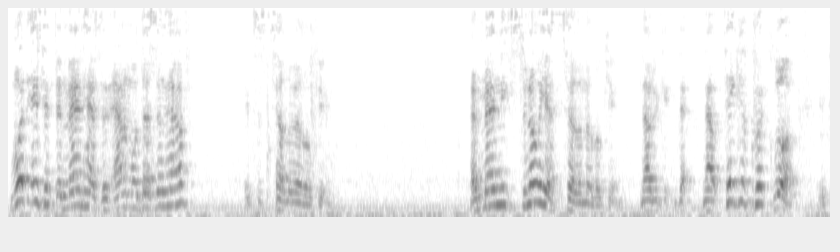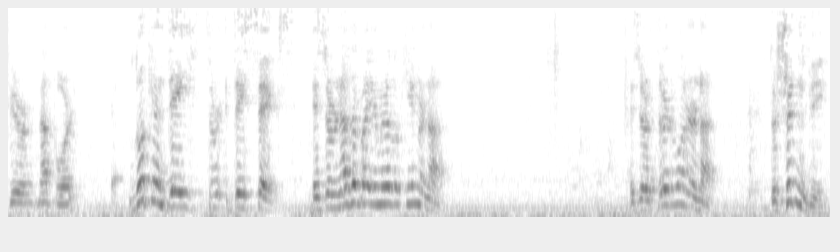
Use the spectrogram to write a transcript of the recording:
What is it that man has that animal doesn't have? It's a Tzelem Elokim. And man needs to know he has Elokim. Now, now take a quick look if you're not bored. Look on day th- day six. Is there another Vayomer Elokim or not? Is there a third one or not? There shouldn't be,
